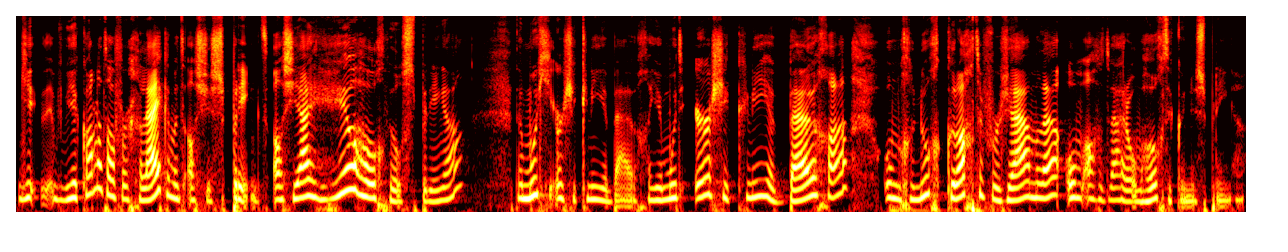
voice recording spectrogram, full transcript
je, je kan het al vergelijken met als je springt. Als jij heel hoog wil springen, dan moet je eerst je knieën buigen. Je moet eerst je knieën buigen om genoeg kracht te verzamelen om als het ware omhoog te kunnen springen.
